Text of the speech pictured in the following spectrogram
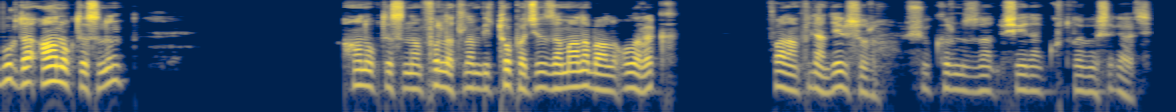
burada A noktasının A noktasından fırlatılan bir topacın zamana bağlı olarak falan filan diye bir soru. Şu kırmızıdan şeyden kurtulabilirsek evet.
